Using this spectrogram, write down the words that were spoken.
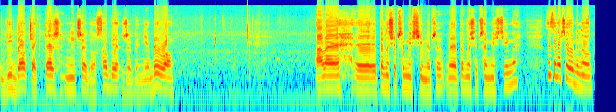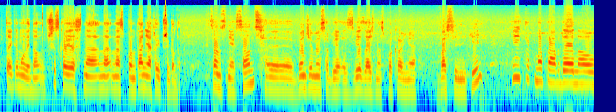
widoczek też niczego sobie, żeby nie było. Ale e, pewno się przemieścimy, prze, e, pewno się przemieścimy. No i zobaczymy, no tak jak mówię, no, wszystko jest na, na, na spontaniach i przygodą. Chcąc, nie chcąc, e, będziemy sobie zwiedzać na spokojnie Wasyliki i tak naprawdę no,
